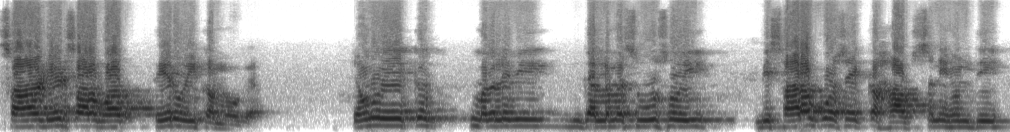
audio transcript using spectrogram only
ਸਾਲ, ਡੇਢ ਸਾਲ ਬਾਅਦ ਫੇਰ ਉਹੀ ਕੰਮ ਹੋ ਗਿਆ। ਤੇ ਉਹਨੂੰ ਇੱਕ ਮਤਲਬ ਵੀ ਗੱਲ ਮਹਿਸੂਸ ਹੋਈ ਵੀ ਸਾਰਾ ਕੁਝ ਇੱਕ ਹਫਸ ਨਹੀਂ ਹੁੰਦੀ,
